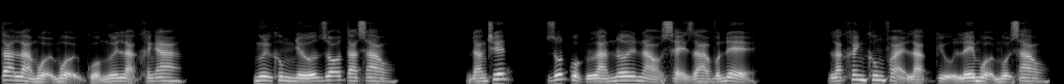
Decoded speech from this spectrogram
ta là muội muội của ngươi lạc khanh A. Ngươi không nhớ rõ ta sao? Đáng chết, rốt cuộc là nơi nào xảy ra vấn đề? Lạc khanh không phải lạc cửu lê muội muội sao?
